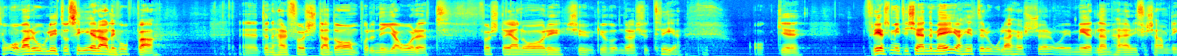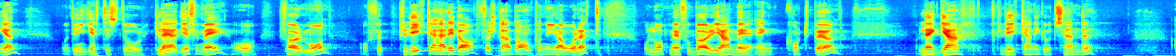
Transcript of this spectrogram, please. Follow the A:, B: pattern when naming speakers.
A: Så, vad roligt att se er allihopa eh, den här första dagen på det nya året. Första januari 2023. Och eh, för er som inte känner mig, jag heter Ola Hörser och är medlem här i församlingen. Och det är en jättestor glädje för mig och förmån att få predika här idag, första dagen på nya året. Och låt mig få börja med en kort bön. Lägga predikan i Guds händer.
